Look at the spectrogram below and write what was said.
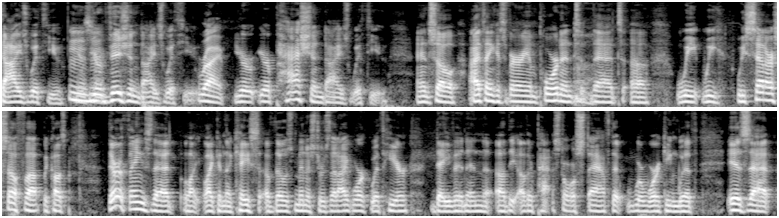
dies with you. Your vision dies with you. Right. Your your passion dies with you. And so I think it's very important that uh, we we we set ourselves up because there are things that like like in the case of those ministers that I work with here, David and uh, the other pastoral staff that we're working with, is that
